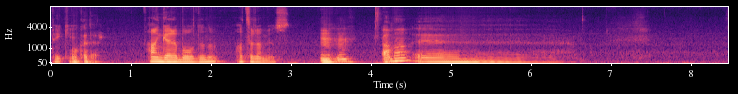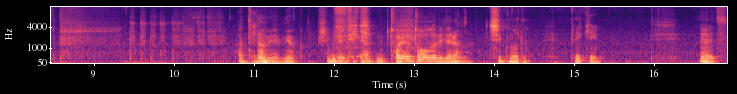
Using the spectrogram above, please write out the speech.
Peki. O kadar. Hangi araba olduğunu hatırlamıyorsun. Hı hı. Ama eee, hatırlamıyorum yok. Şimdi ya, Toyota olabilir ama. Çıkmadı. Peki. Evet.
